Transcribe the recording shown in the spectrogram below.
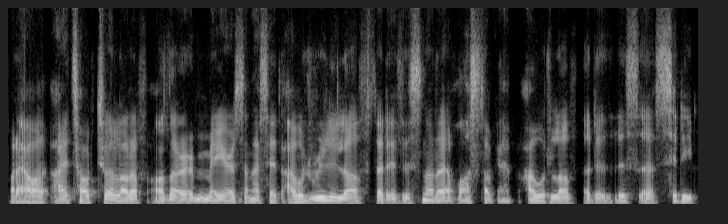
But I, I talked to a lot of other mayors, and I said I would really love that it is not a Rostock app. I would love that it is a city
